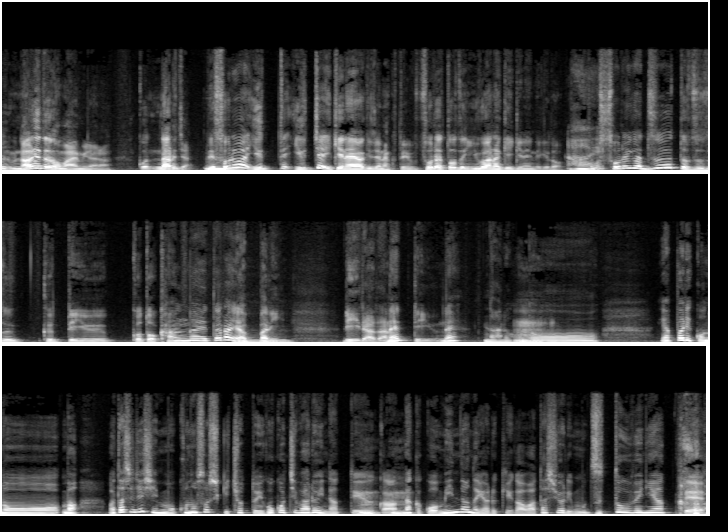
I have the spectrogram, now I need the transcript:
何言ってんのお前みたいな。こうなるじゃん。で、うんそれは言って、言っちゃいけないわけじゃなくて、それは当然言わなきゃいけないんだけど、はいでもそれがずっと続くっていうことを考えたら、やっぱりうんリーダーだねっていうね。なるほど。やっぱりこの、まあ、私自身もこの組織ちょっと居心地悪いなっていうか、うんうん。なんかこうみんなのやる気が私よりもずっと上にあって、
